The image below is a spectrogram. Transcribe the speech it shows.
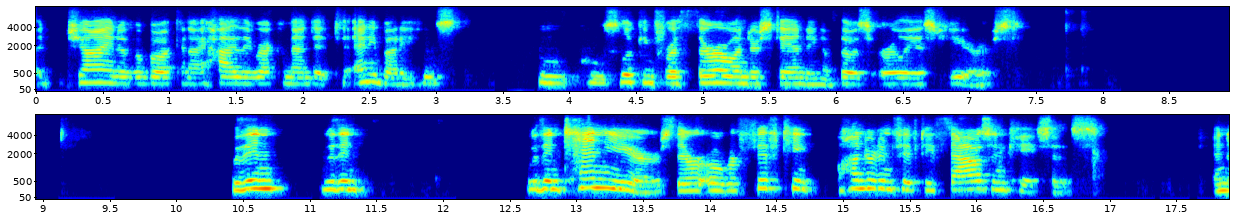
a giant of a book, and I highly recommend it to anybody who's, who, who's looking for a thorough understanding of those earliest years. Within, within, within 10 years, there were over 15, 150,000 cases and,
